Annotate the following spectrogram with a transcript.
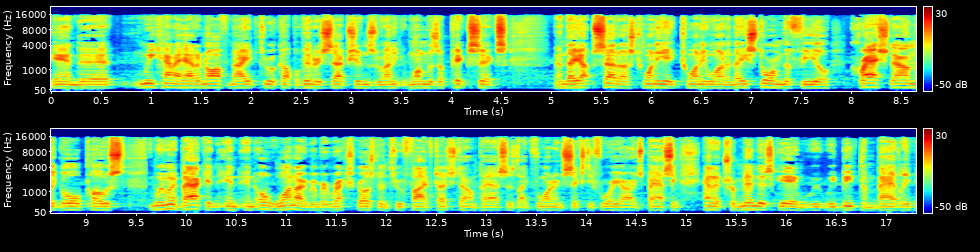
And uh, we kind of had an off night through a couple of interceptions. I think one was a pick six and they upset us 28-21 and they stormed the field crashed down the goalpost. We went back in, in, in 01 i remember rex grossman threw five touchdown passes like 464 yards passing had a tremendous game. We, we beat them badly.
